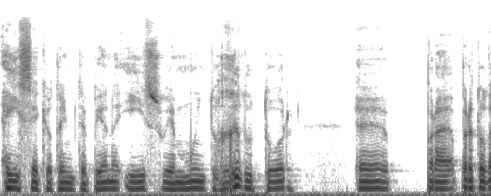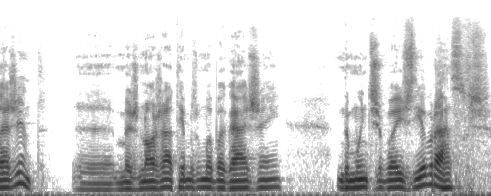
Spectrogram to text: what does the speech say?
É isso é que eu tenho muita pena e isso é muito redutor eh, para, para toda a gente. Eh, mas nós já temos uma bagagem de muitos beijos e abraços.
